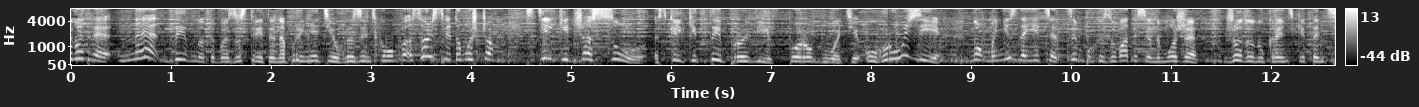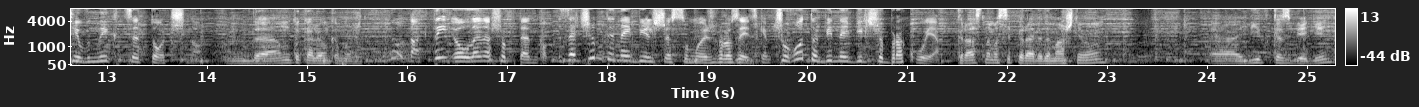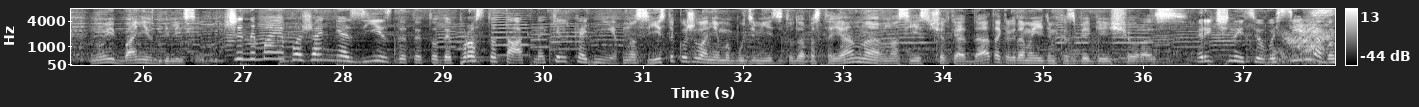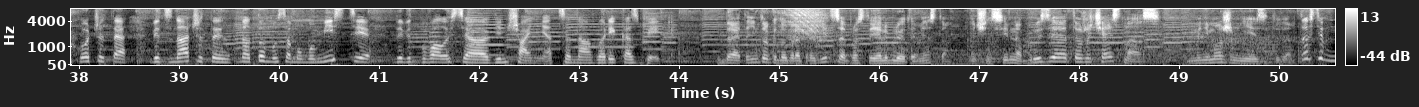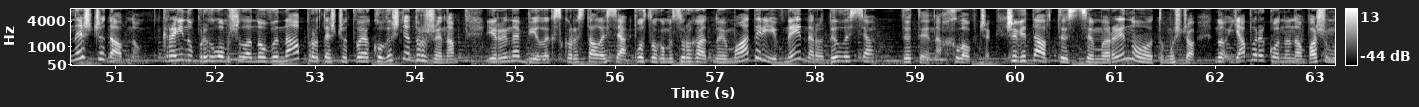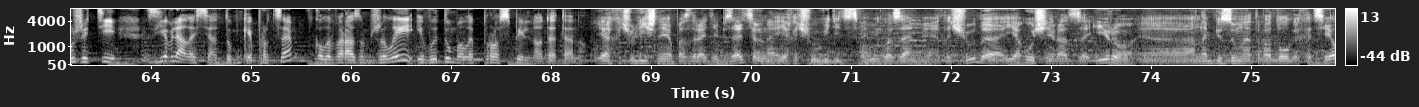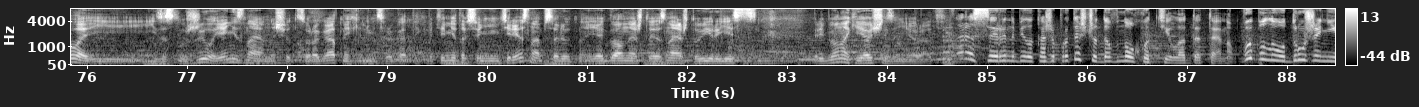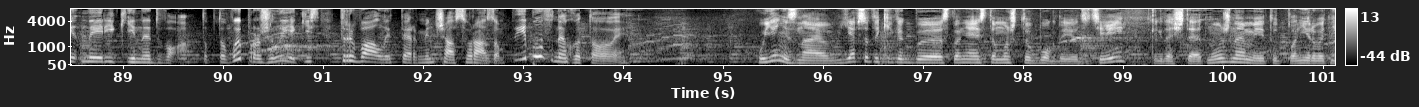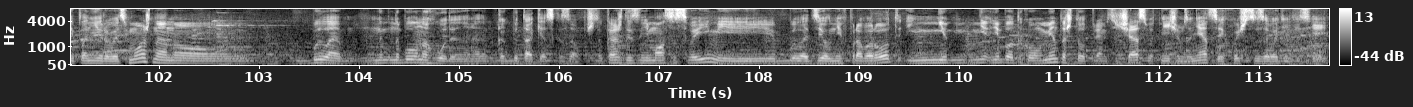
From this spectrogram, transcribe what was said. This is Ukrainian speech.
Дмитре, не дивно тебе зустріти на прийнятті у грузинському посольстві, тому що стільки часу, скільки ти провів по роботі у Грузії, ну мені здається, цим похизуватися не може жоден український танцівник. Це точно. Да, ну только Аленка может. Ну так, ти і Олена Шоптенко. За чим ти найбільше сумуєш грузинським? Чого тобі найбільше бракує? Красного саперави домашнего, э, вид Казбеги, ну и бани в Тбилиси. Чи немає бажання з'їздити туди просто так на кілька днів? У нас есть такое желание, мы будем ездить туда постоянно. У нас есть четкая дата, когда мы едем в Казбеге еще раз. Річницю весілля ви хочете відзначити на тому самому місці, де відбувалося вінчання. Це на горі Казбегі. Да, это не только добрая традиция, просто я люблю это место очень сильно. Грузия это уже часть нас. Мы не можем не ездить туда. Зовсім нещодавно країну приголомшила новина про те, що твоя колишня дружина Ірина Білик скористалася послугами сурогатної матері, і в неї народилася дитина, хлопчик. Чи вітав ти з цим Ірину? Тому що ну я переконана, в вашому житті з'являлися думки про це, коли ви разом жили, і ви думали про спільну дитину. Я хочу лично ее поздравить обязательно. Я хочу увидеть своими глазами это чудо. Я очень рад за Иру. Э, Она безумно этого долго хотела и, и заслужила. Я не знаю насчет суррогатных или не суррогатных. Мне мне это все не интересно абсолютно. Я главное, что я знаю, что у Иры есть ребенок, і я очень за нее рад. Зараз Ірина Біла каже про те, що давно хотіла дитину. Ви були одружені не рік і не два. Тобто ви прожили якийсь тривалий термін часу разом. Ти був не готовий. Ой, я не знаю. Я все-таки как бы склоняюсь к тому, что Бог дает детей, когда считает нужным. И тут планировать, не планировать можно, но было, на- было на годы, наверное, как бы так я сказал. Что каждый занимался своим, и было дело не в проворот. И не, не, не было такого момента, что вот прямо сейчас вот нечем заняться и хочется заводить детей.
